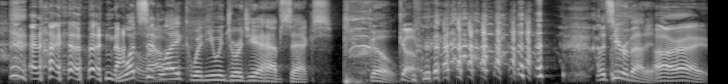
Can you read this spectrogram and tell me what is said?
And I am not What's it like when you and Georgia have sex? Go. Go. Let's hear about it. All right.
